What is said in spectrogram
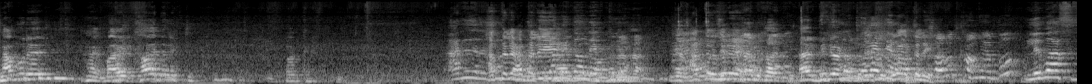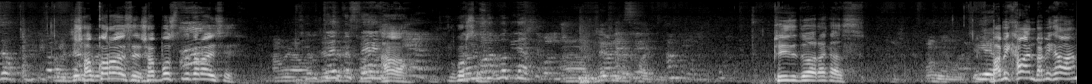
নাবুরে হ্যাঁ খাওয়াই দেন একটু। ওকে। হাততালি হাততালি। হ্যাঁ হ্যাঁ সব করা হয়েছে সব প্রস্তুত করা হয়েছে? হ্যাঁ করছে। ফ্রিজে দেওয়া রাখা আছে। ভাবি খাওয়ান ভাবি খাওয়ান।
